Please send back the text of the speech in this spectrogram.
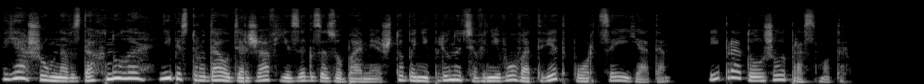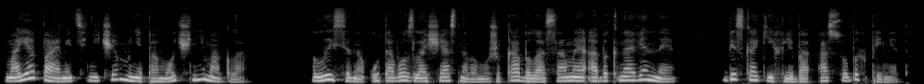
Я шумно вздохнула, не без труда удержав язык за зубами, чтобы не плюнуть в него в ответ порции яда, и продолжила просмотр. Моя память ничем мне помочь не могла. Лысина у того злосчастного мужика была самая обыкновенная, без каких-либо особых примет.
